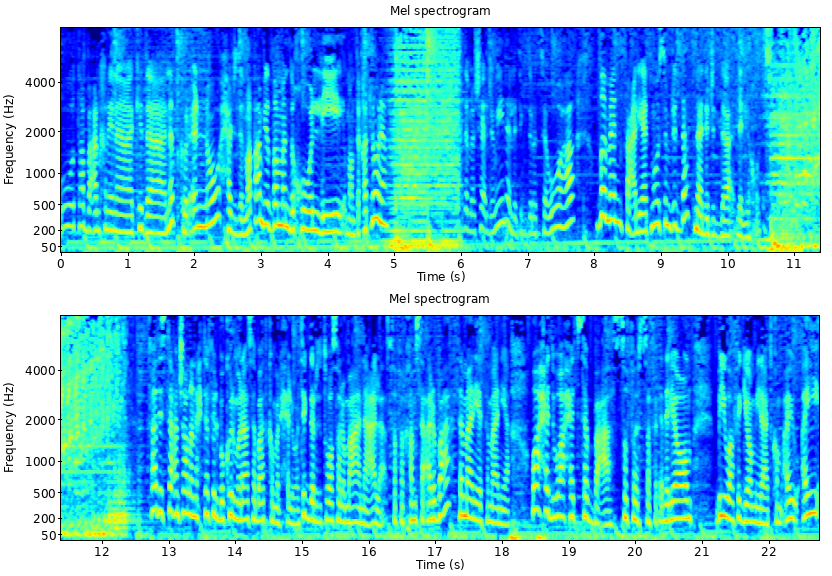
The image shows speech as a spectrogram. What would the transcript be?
وطبعا خلينا كذا نذكر إنه حجز المطعم بيتضمن دخول لمنطقة لونا. واحدة من الأشياء الجميلة اللي تقدروا تسووها ضمن فعاليات موسم جدة في نادي جدة لليخوت. هذه الساعة إن شاء الله نحتفل بكل مناسباتكم الحلوة. تقدروا تتواصلوا معنا على صفر خمسة أربعة ثمانية, ثمانية واحد, واحد سبعة صفر صفر. إذا اليوم بيوافق يوم ميلادكم. أي أي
